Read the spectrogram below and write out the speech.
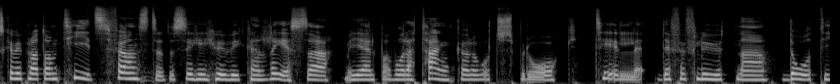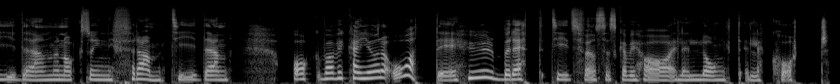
ska vi prata om tidsfönstret och se hur vi kan resa med hjälp av våra tankar och vårt språk till det förflutna, dåtiden, men också in i framtiden. Och vad vi kan göra åt det. Hur brett tidsfönster ska vi ha, eller långt eller kort?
